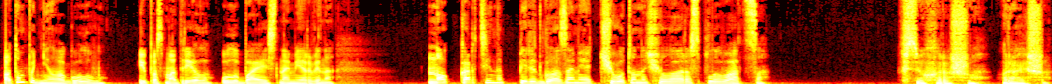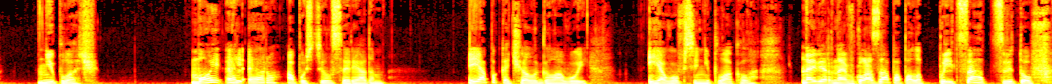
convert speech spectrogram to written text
Потом подняла голову и посмотрела, улыбаясь на Мервина. Но картина перед глазами от чего-то начала расплываться. Все хорошо, Райша», не плачь». Мой Эль-Эро опустился рядом. Я покачала головой. Я вовсе не плакала. Наверное, в глаза попала пыльца от цветов.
